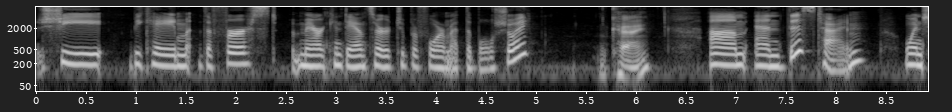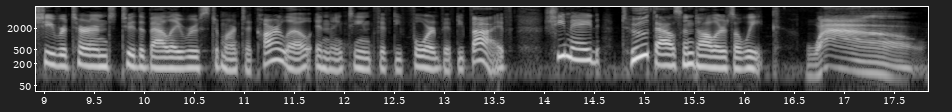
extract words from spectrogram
she became the first American dancer to perform at the Bolshoi. Okay. Um, and this time, when she returned to the Ballet Russe de Monte Carlo in 1954 and 55, she made $2,000 a week. Wow.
